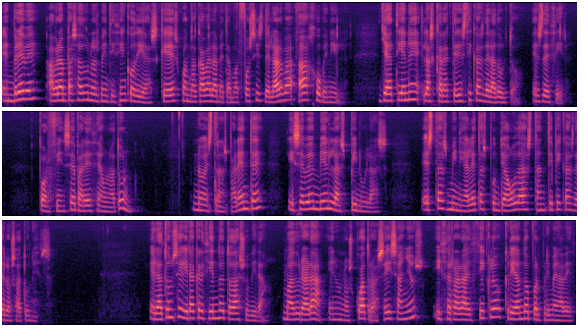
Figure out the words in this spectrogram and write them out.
En breve habrán pasado unos 25 días, que es cuando acaba la metamorfosis de larva a juvenil. Ya tiene las características del adulto, es decir, por fin se parece a un atún. No es transparente y se ven bien las pínulas, estas mini aletas puntiagudas tan típicas de los atunes. El atún seguirá creciendo toda su vida, madurará en unos 4 a 6 años y cerrará el ciclo criando por primera vez.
